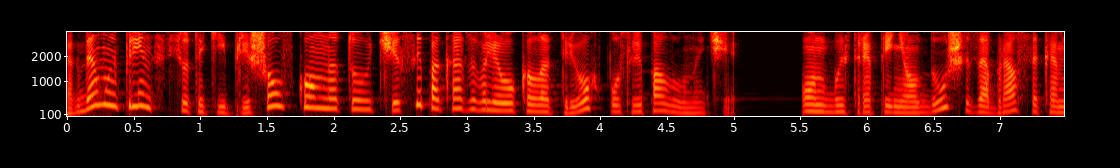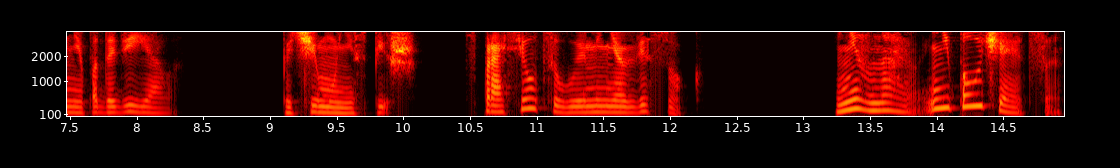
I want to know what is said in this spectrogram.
Когда мой принц все-таки пришел в комнату, часы показывали около трех после полуночи. Он быстро принял душ и забрался ко мне под одеяло. «Почему не спишь?» — спросил, целуя меня в висок. «Не знаю, не получается»,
